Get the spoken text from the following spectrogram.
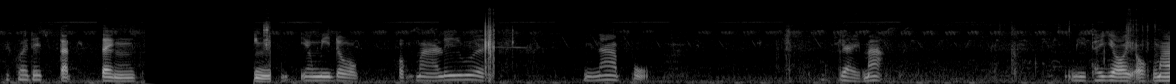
ไม่ค่อยได้ตัดแต่งกิ่งยังมีดอกออกมาเรื่อยๆ มีหน้าปลูกใหญ่มาก มีทยอยออกมา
